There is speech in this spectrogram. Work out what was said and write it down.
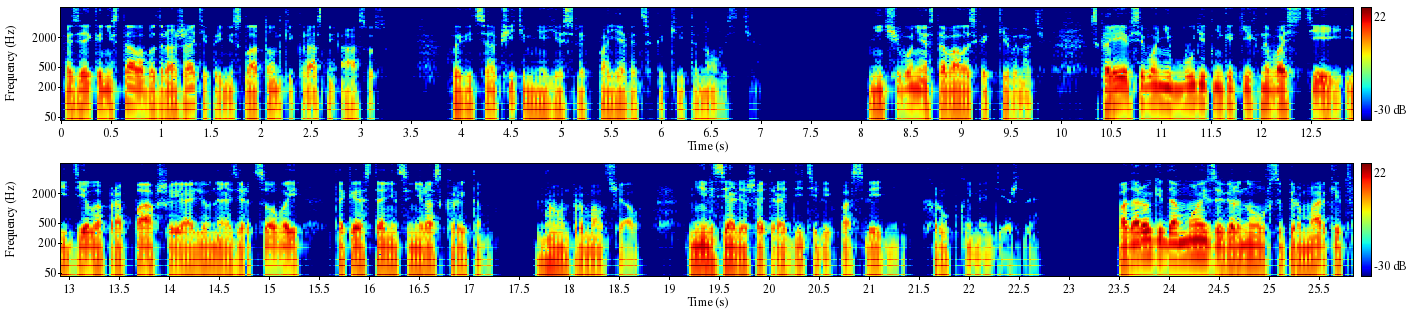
Хозяйка не стала возражать и принесла тонкий красный асус. «Вы ведь сообщите мне, если появятся какие-то новости». Ничего не оставалось, как кивнуть. Скорее всего, не будет никаких новостей, и дело пропавшей Алены Озерцовой так и останется нераскрытым. Но он промолчал. Нельзя лишать родителей последней, хрупкой надежды. По дороге домой завернул в супермаркет,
